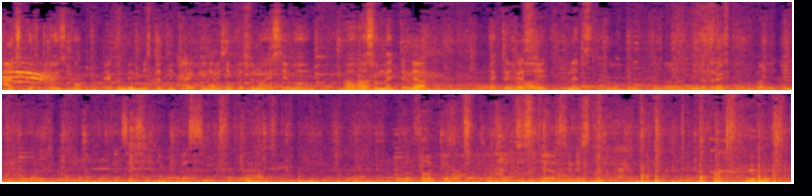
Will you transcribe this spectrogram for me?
Ačko v trojsku, jakoby místo té trojky, že by si posunul ještě o, o 8 metrů, Jo. tak tak asi hned to bylo za trojsku. Teď se všichni vůbec Selektovat. musel čistě asi nestihl.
